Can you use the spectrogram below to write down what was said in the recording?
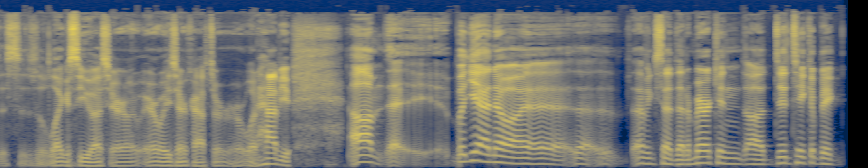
this is a legacy U.S. Air, Airways aircraft or, or, what have you. Um, but yeah, no. Uh, having said that, American uh, did take a big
